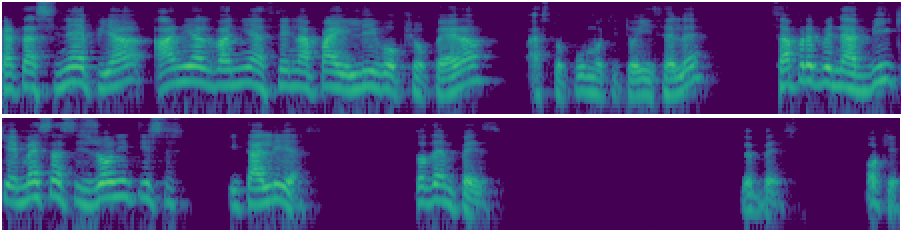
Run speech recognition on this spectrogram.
Κατά συνέπεια, αν η Αλβανία θέλει να πάει λίγο πιο πέρα, ας το πούμε ότι το ήθελε, θα πρέπει να μπει και μέσα στη ζώνη της Ιταλίας. Το δεν παίζει. Δεν παίζει. Okay.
